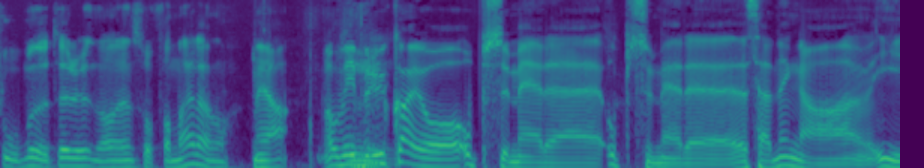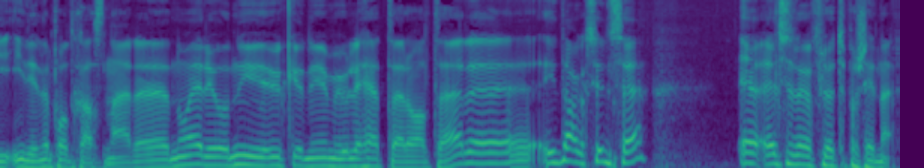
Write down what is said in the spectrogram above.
to minutter unna den sofaen her. Nå. Ja, og vi bruker jo å oppsummere, oppsummere sendinga i, i denne podkasten her. Nå er det jo nye uker, nye muligheter og alt det her. I dag syns jeg Jeg syns jeg fløter på skinner.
